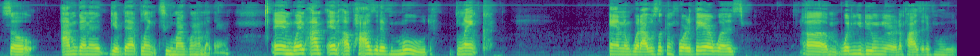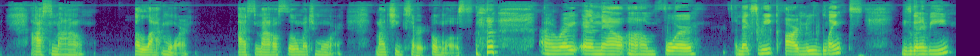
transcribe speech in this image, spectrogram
So, I'm going to give that blank to my grandmother. And when I'm in a positive mood, blank and what I was looking for there was, um, what do you do when you're in a positive mood? I smile a lot more. I smile so much more. My cheeks hurt almost. All right. And now, um, for Next week, our new blanks is going to be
